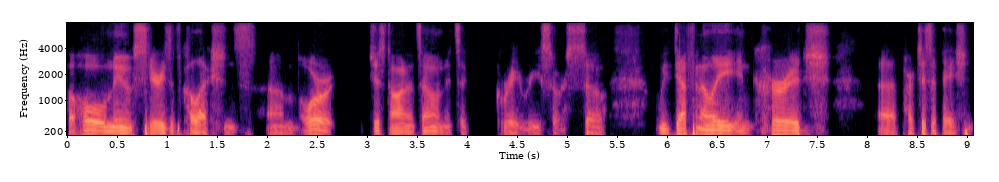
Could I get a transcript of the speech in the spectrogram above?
a whole new series of collections um, or just on its own, it's a great resource. So we definitely encourage uh, participation.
